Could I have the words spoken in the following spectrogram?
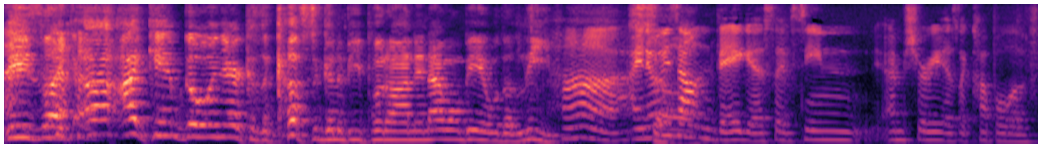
He's like, uh, I can't go in there because the cuffs are gonna be put on and I won't be able to leave. Huh. I know he's out in Vegas. I've seen. I'm sure he has a couple of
